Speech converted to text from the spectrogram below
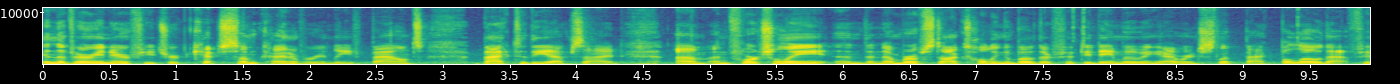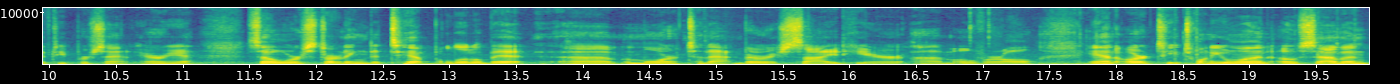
in the very near future, catch some kind of relief bounce back to the upside. Um, unfortunately, uh, the number of stocks holding above their 50-day moving average slipped back below that 50% area. So we're starting to tip a little bit uh, more to that bearish side here um, overall. And our T2107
